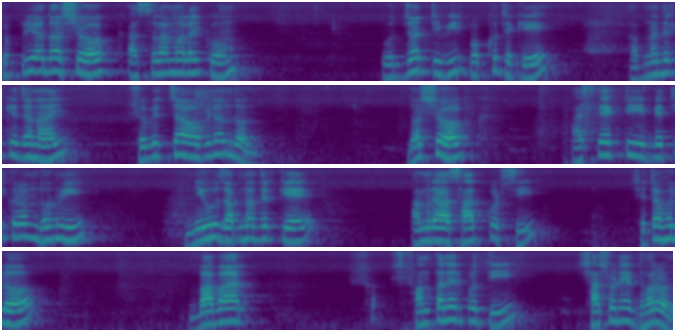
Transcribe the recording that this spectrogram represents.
সুপ্রিয় দর্শক, আসসালামু আলাইকুম। উজ্জ্বল টিভির পক্ষ থেকে আপনাদেরকে জানাই শুভেচ্ছা অভিনন্দন। দর্শক, আজকে একটি ব্যতিক্রম ধর্মী নিউজ আপনাদেরকে আমরা সার্ভ করছি। সেটা হলো, বাবার সন্তানের প্রতি শাসনের ধরন।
